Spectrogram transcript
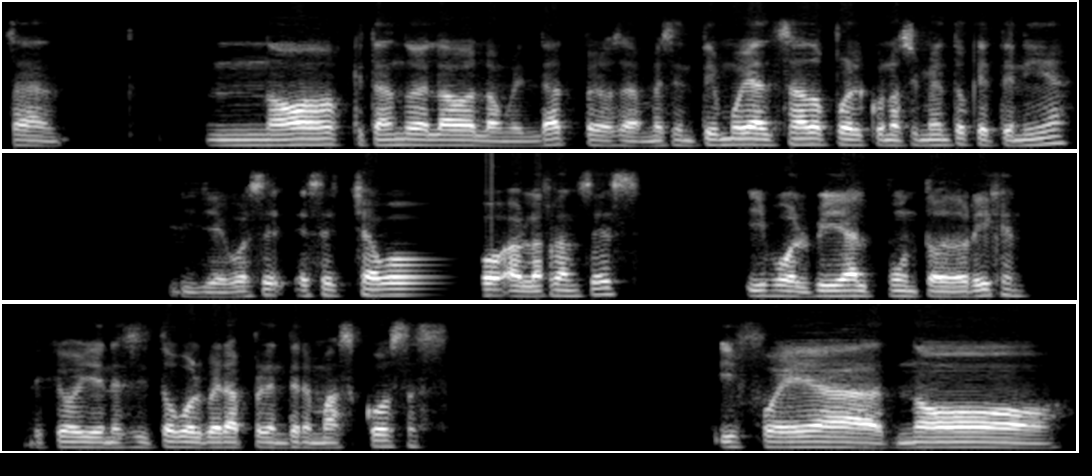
O sea, no quitando de lado la humildad, pero o sea, me sentí muy alzado por el conocimiento que tenía. Y llegó ese, ese chavo a hablar francés y volví al punto de origen, de que, oye, necesito volver a aprender más cosas. Y fue a no,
